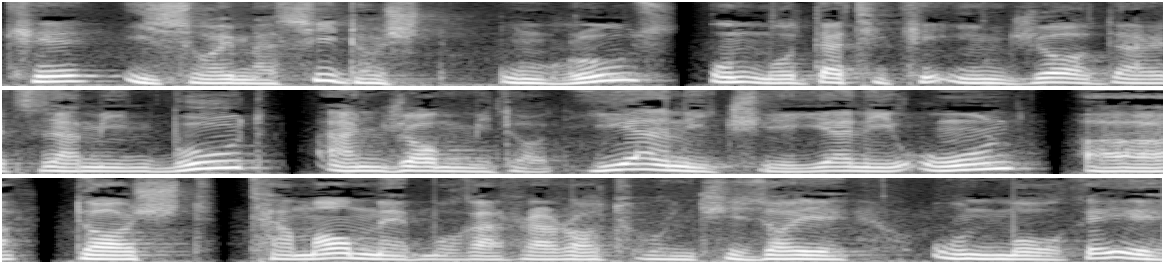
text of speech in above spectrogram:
که عیسی مسیح داشت. اون روز اون مدتی که اینجا در زمین بود انجام می‌داد. یعنی چی؟ یعنی اون داشت تمام مقررات و این چیزای اون موقع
